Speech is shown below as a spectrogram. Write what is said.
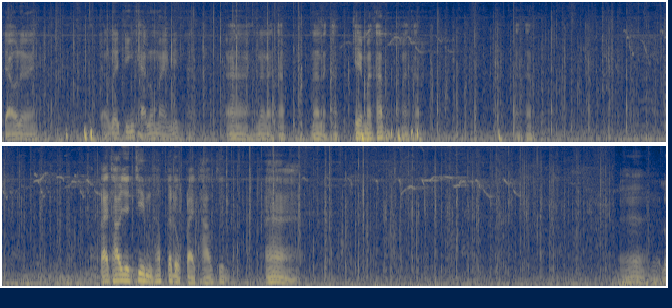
แจ๋วเลยแจ๋วเลยทิ้งแขนลงมาอีกนิดนะอ่านั่นแหละครับ นั่นแหละครับเกมมาครับมาครับนะครับปลายเท้าจะจิ้มครับ กระดกปลายเท้าขึ้น อ่าเออเนี่ยโล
